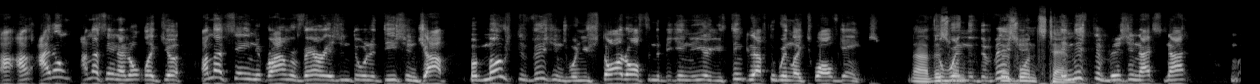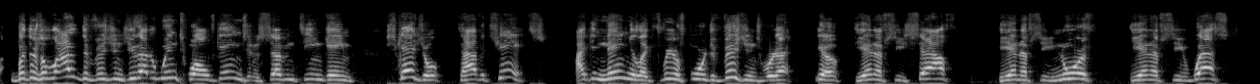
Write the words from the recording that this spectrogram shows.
I, I don't. I'm not saying I don't like Joe. I'm not saying that Ron Rivera isn't doing a decent job. But most divisions, when you start off in the beginning of the year, you think you have to win like 12 games nah, this to win one, the division. this one's ten. In this division, that's not. But there's a lot of divisions you got to win 12 games in a 17 game schedule to have a chance. I can name you like three or four divisions where that you know the NFC South, the NFC North, the NFC West.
